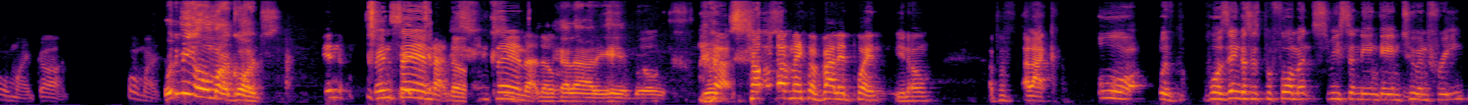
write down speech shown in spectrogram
oh my god, oh my. God. What do you mean? Oh my god! In, in saying that though, in saying that though, Get hell out of here, bro. What- Charles does make a valid point. You know, I pref- I like oh with Porzingis' performance recently in game two and three,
